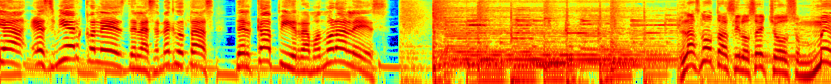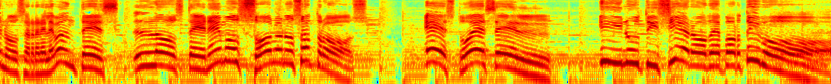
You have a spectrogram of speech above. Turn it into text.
Inutilandia es miércoles de las anécdotas del Capi Ramón Morales. Las notas y los hechos menos relevantes los tenemos solo nosotros. Esto es el Inuticiero Deportivo.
